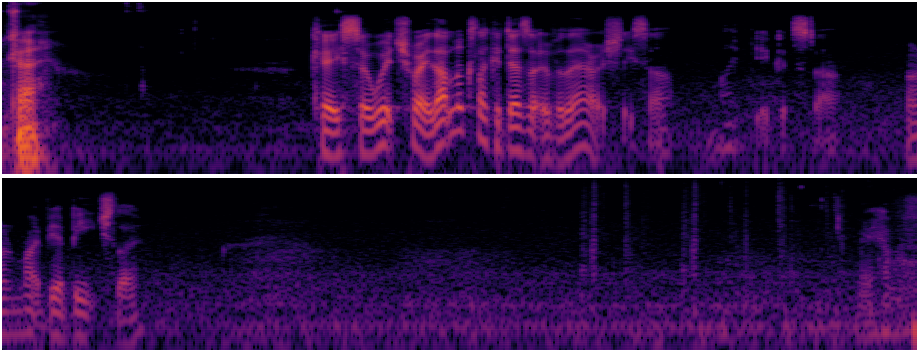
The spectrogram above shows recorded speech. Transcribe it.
Okay. Okay, so which way? That looks like a desert over there actually, so might be a good start. Or it might be a beach though. I have a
